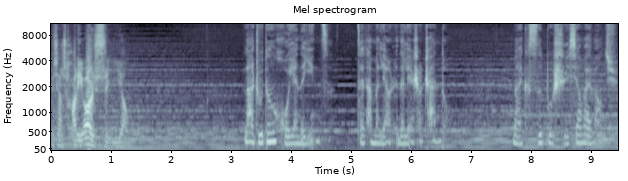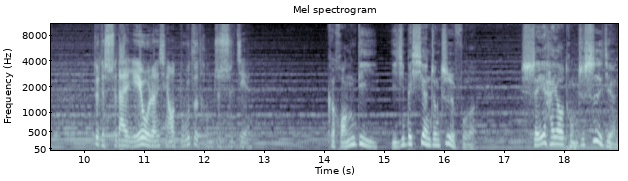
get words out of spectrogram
就像查理二世一样。蜡烛灯火焰的影子，在他们两人的脸上颤动。麦克斯不时向外望去。这个时代也有人想要独自统治世界，可皇帝已经被宪政制服了，谁还要统治世界呢？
